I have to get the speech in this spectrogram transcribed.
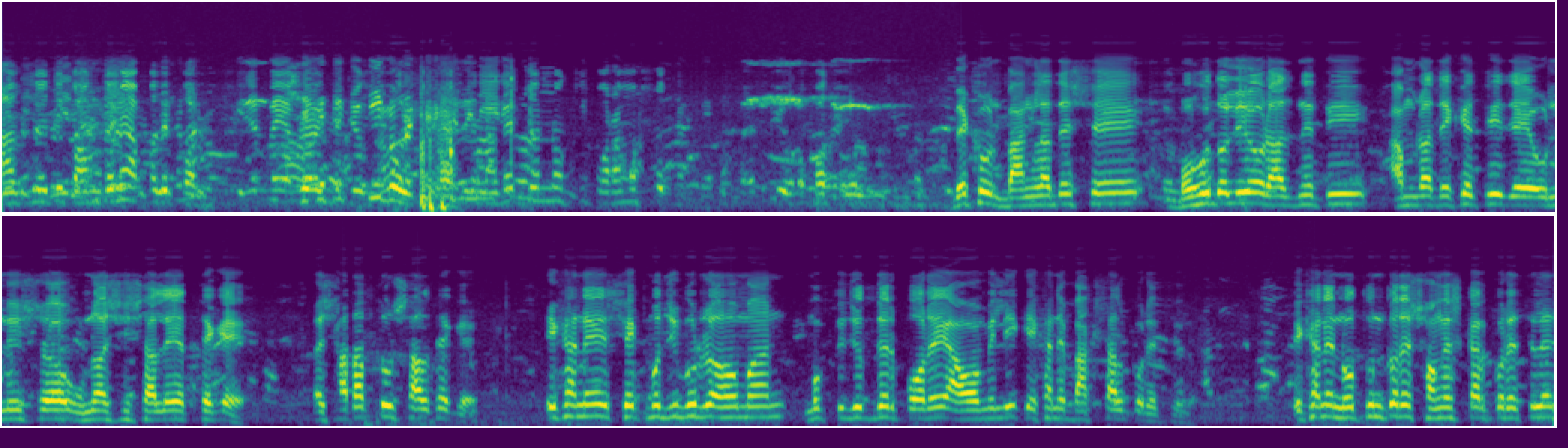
রাজনৈতিক অঙ্গনে আপনাদের সেক্ষেত্রে কি বলছেন জন্য কি পরামর্শ থাকবে? দেখুন, বাংলাদেশে বহুদলীয় রাজনীতি আমরা দেখেছি যে উনিশশো উনআশি সালের থেকে সাতাত্তর সাল থেকে। এখানে শেখ মুজিবুর রহমান মুক্তিযুদ্ধের পরে আওয়ামী লীগ এখানে বাকশাল করেছিল। এখানে নতুন করে সংস্কার করেছিলেন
